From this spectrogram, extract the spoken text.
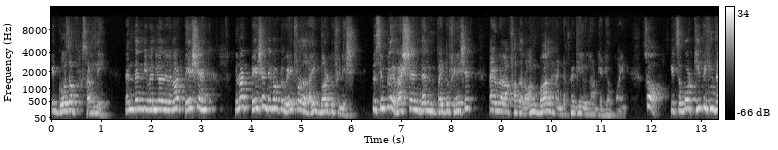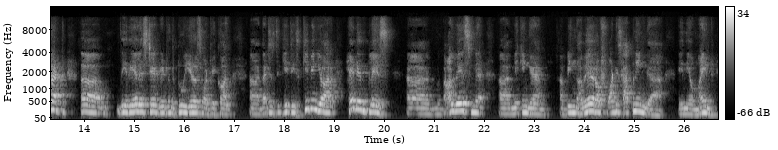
It goes up suddenly. And then when you are not patient, you're not patient enough to wait for the right ball to finish. You simply rush and then try to finish it and, uh, for the wrong ball, and definitely you will not get your point. So it's about keeping that uh, the real estate between the two years, what we call uh, that is, is keeping your head in place, uh, always uh, making uh, being aware of what is happening in your mind.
